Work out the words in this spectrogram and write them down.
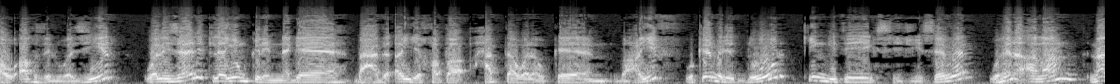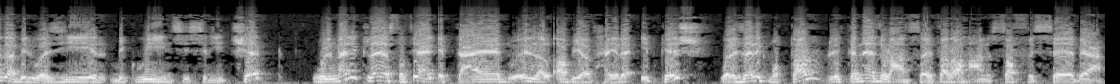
أو أخذ الوزير ولذلك لا يمكن النجاة بعد أي خطأ حتى ولو كان ضعيف. وكمل الدور king takes g 7 وهنا اناند نجا بالوزير ب queen c 3 check. والملك لا يستطيع الابتعاد وإلا الأبيض هيرقي بكش ولذلك مضطر للتنازل عن السيطرة عن الصف السابع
